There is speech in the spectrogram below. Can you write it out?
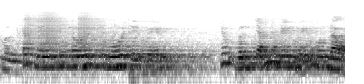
Mừng tất đi trên núi núi thiện viện chúc vinh chánh miên nguyện muôn đời.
